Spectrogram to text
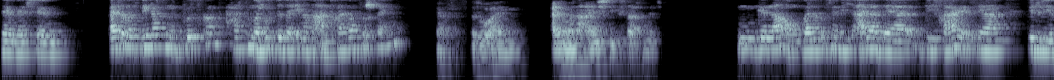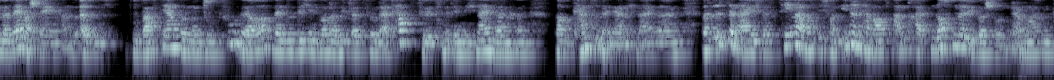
Sehr, sehr schön. Weißt du, was mega für einen Impuls kommt? Hast du mal Lust, über innere Antreiber zu sprechen? Ja, das ist so ein, eine meiner Einstiegssachen. Mit. Genau, weil das ist nämlich einer der, die Frage ist ja, die du dir immer selber stellen kannst. Also nicht du Bastian, sondern du Zuhörer, wenn du dich in so einer Situation ertappt fühlst, mit dem nicht Nein sagen können, warum kannst du denn gar nicht Nein sagen? Was ist denn eigentlich das Thema, was dich von innen heraus antreibt, noch mehr Überstunden ja. zu machen,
